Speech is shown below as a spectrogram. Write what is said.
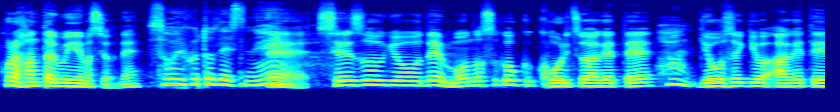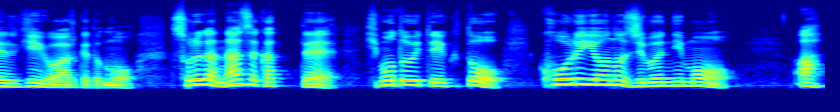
これ反対も言えますよね。そういうことですね。ええ、製造業でものすごく効率を上げて、はい、業績を上げている企業があるけども、それがなぜかって紐解いていくと小売業の自分にもあ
